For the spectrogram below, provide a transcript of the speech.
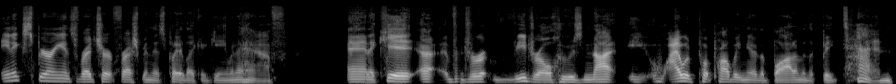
inexperienced redshirt freshman that's played like a game and a half, and a kid uh, who's not. I would put probably near the bottom of the Big Ten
